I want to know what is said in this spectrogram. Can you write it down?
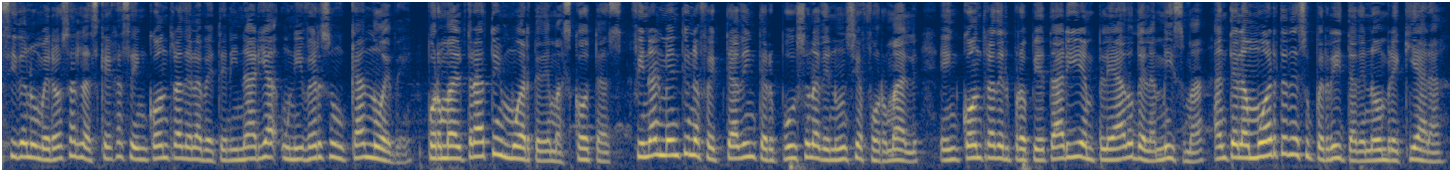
sido numerosas las quejas en contra de la veterinaria Universum K9 por maltrato y muerte de mascotas. Finalmente, un afectado interpuso una denuncia formal en contra del propietario y empleado de la misma ante la muerte de su perrita de nombre Kiara.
